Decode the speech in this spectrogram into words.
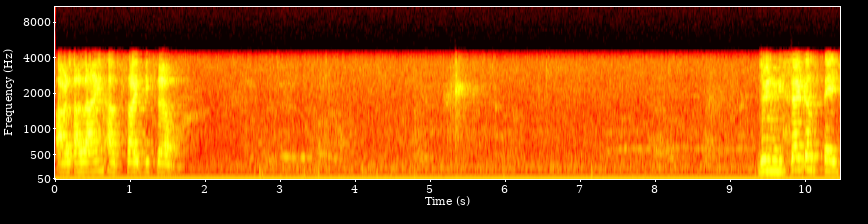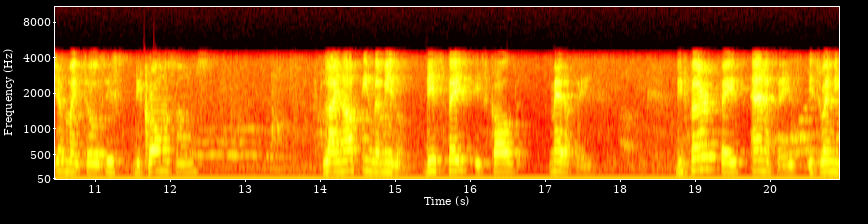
are aligned outside the cell. During the second stage of mitosis, the chromosomes line up in the middle. This phase is called metaphase. The third phase, anaphase, is when the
